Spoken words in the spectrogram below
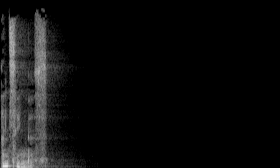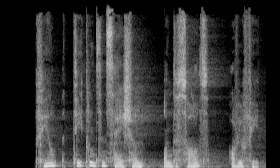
and sickness. Feel a tickling sensation on the soles of your feet.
